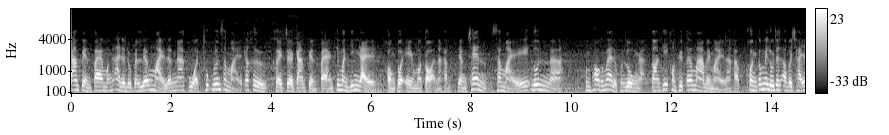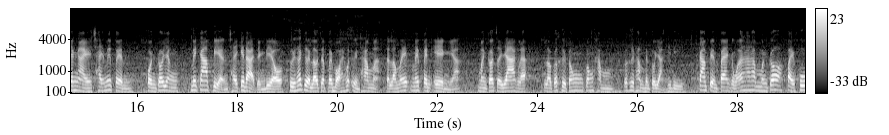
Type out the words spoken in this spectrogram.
การเปลี่ยนแปลงมันก็อาจจะดูเป็นเรื่องใหม่เรื่องน่ากลัว ทุกรุ่นสมัยก็คือเคยเจอการเปลี่ยนแปลงที่มันยิ่งใหญ่ของตัวเองมาก่อนนะครับ อย่างเช่นสมัยรุ่นนะคุณพ่อคุณแม่หรือคุณลุงอะตอนที่คอมพิวเตอร์มาใหม่ๆนะครับคนก็ไม่รู้จะเอาไปใช้ยังไง ใช้ไม่เป็นคนก็ยังไม่กล้าเปลี่ยนใช้กระดาษอย่างเดียว คือถ้าเกิดเราจะไปบอกให้คนอื่นทำอะแต่เราไม่ไม่เป็นเองอย่างเงี้ยมันก็จะยากแล้ว เราก็คือต้องต้องทำก็คือทำเป็นตัวอย่างที่ดี การเปลี่ยนแปลงกับวัฒนธรรมมันก็ไปคู่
